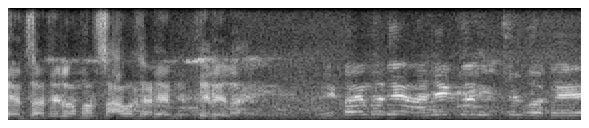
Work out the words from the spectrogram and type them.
यांचा निलंबन सहा वर्षासाठी आम्ही केलेलं आहे. अनेक जण इच्छुक होते.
